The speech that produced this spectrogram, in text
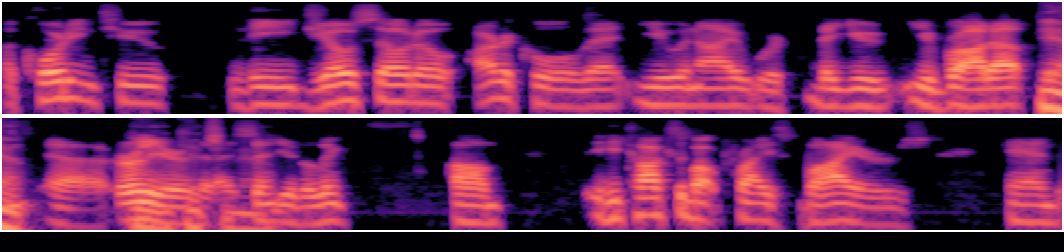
according to the Joe Soto article that you and I were that you you brought up Yeah. uh, earlier that I now. sent you the link. Um, he talks about price buyers, and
